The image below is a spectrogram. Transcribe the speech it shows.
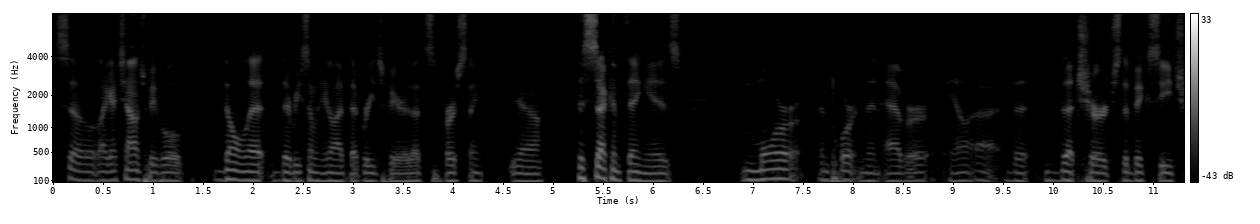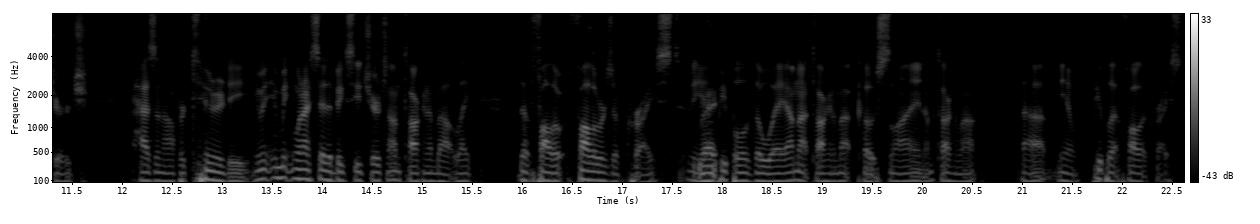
so like I challenge people, don't let there be someone in your life that breeds fear. That's the first thing. Yeah. The second thing is more important than ever. You know, uh, the the church, the Big C Church, has an opportunity. I mean, I mean, when I say the Big C Church, I'm talking about like the follow, followers of Christ, you know, Right. people of the way. I'm not talking about Coastline. I'm talking about uh, you know people that follow Christ.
